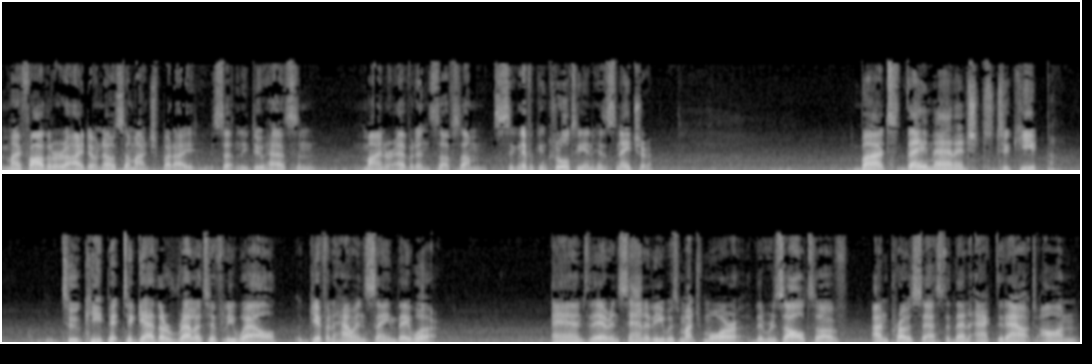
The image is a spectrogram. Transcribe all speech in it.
my father, I don't know so much, but I certainly do have some minor evidence of some significant cruelty in his nature. But they managed to keep to keep it together relatively well, given how insane they were. And their insanity was much more the result of unprocessed and then acted out on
